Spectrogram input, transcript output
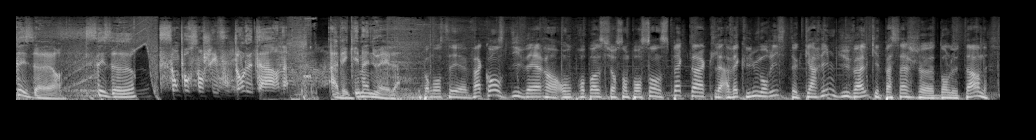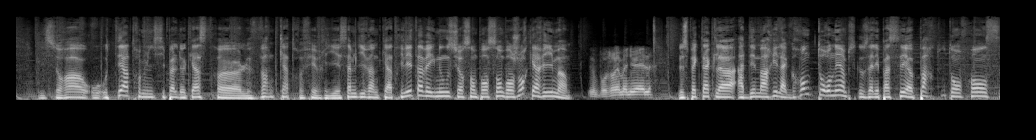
13h, 16h, 100% chez vous dans le Tarn avec Emmanuel. Et pendant ces vacances d'hiver, on vous propose sur 100% un spectacle avec l'humoriste Karim Duval qui est de passage dans le Tarn. Il sera au au théâtre municipal de Castres euh, le 24 février, samedi 24. Il est avec nous sur 100%. Bonjour Karim. Bonjour Emmanuel. Le spectacle a, démarré la grande tournée hein, puisque vous allez passer euh, partout en France.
